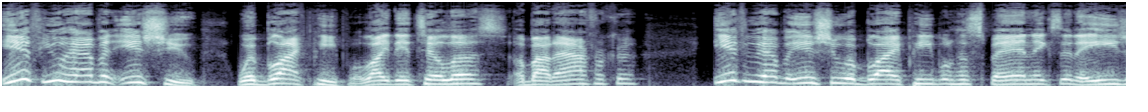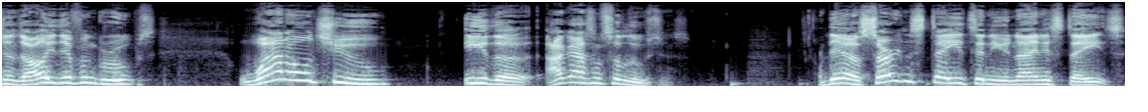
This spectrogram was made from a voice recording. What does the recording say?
if you have an issue with black people, like they tell us about Africa, if you have an issue with black people, Hispanics, and Asians, all these different groups, why don't you either? I got some solutions. There are certain states in the United States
